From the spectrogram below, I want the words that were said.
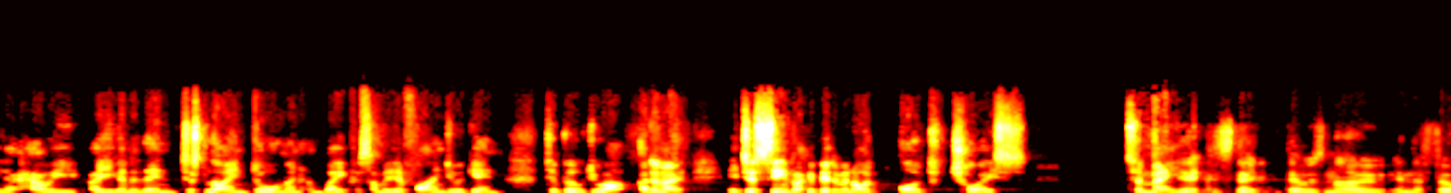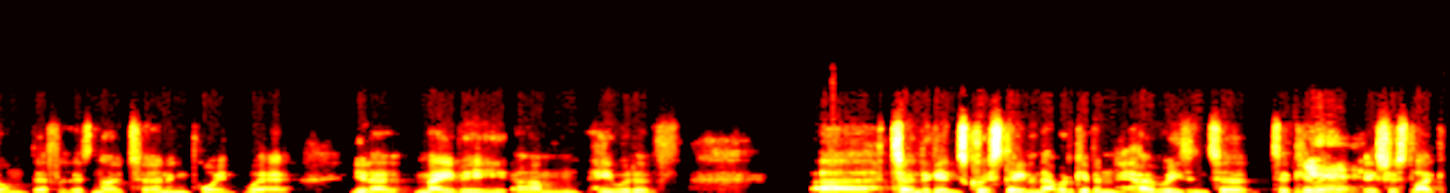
you know how are you, are you going to then just lie in dormant and wait for somebody to find you again to build you up? I don't know. It just seemed like a bit of an odd odd choice to make. Yeah because there, there was no in the film definitely there's no turning point where you know maybe um, he would have uh, turned against christine and that would have given her reason to to kill yeah. him it's just like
